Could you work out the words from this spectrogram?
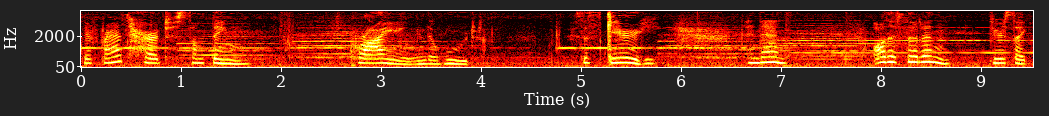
their friends heard something crying in the wood. It's so scary. And then all of a sudden, there's like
